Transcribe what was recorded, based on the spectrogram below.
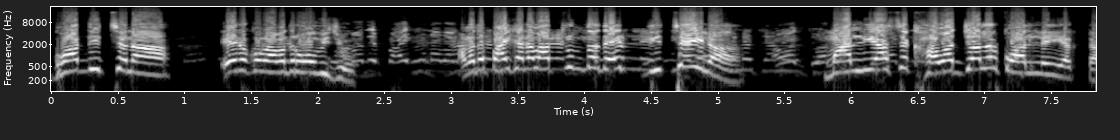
ঘর দিচ্ছে না। এরকম আমাদের অভিযোগ। আমাদের পায়খানা বাথরুম তো দিচ্ছেই না। মাল নিয়ে আসছে খাওয়ার জলের কল নেই একটা।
